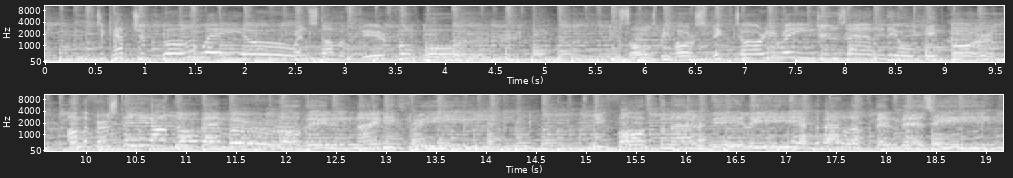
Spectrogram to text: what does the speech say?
to capture Bulawayo oh, and stop a fearful war. The Salisbury Horse, Victoria Rangers, and the Old Cape Corps on the first day of November of 1893. We fought the Matabele at the Battle of Benghazi.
